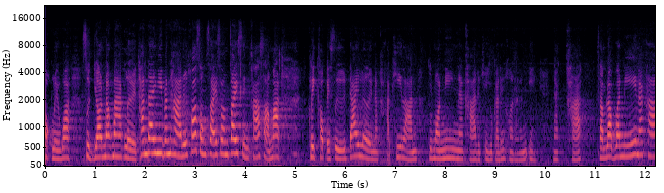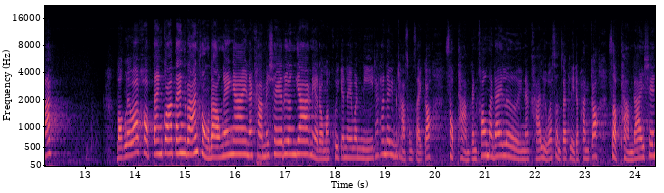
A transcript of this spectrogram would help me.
บอกเลยว่าสุดยอดมากๆเลย ท่านใดมีปัญหาหรือข้อสงสัยสนใจสินค้าสามารถคลิกเข้าไปซื้อได้เลยนะคะ ที่ร้าน Good Morning นะคะ หรือ KU Garden ของเรานั่นเองนะคะสำหรับวันนี้นะคะ บอกเลยว่าขอบแตงกวาแตงร้านของเราง่าย ๆนะคะ ไม่ใช่เรื่องยากเนี่ยเรามาคุยกันในวันนี้ ถ้าท่านได้มีปัญหาสงสัยก็สอบถามกันเข้ามาได้เลยนะคะ หรือว่าสนใจผลิตภัณฑ์ก็สอบถามได้เช่น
